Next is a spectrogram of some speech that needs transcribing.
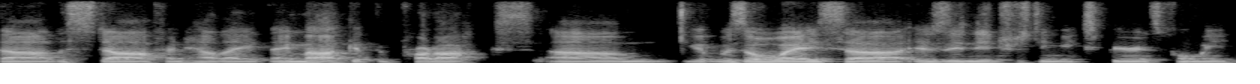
uh, the staff and how they they market the products. Um, it was always uh, it was an interesting experience for me.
